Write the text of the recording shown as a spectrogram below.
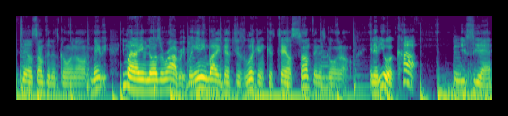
tell something is going on. Maybe you might not even know it's a robbery, but anybody that's just looking could tell something is going on. And if you a cop and you see that,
